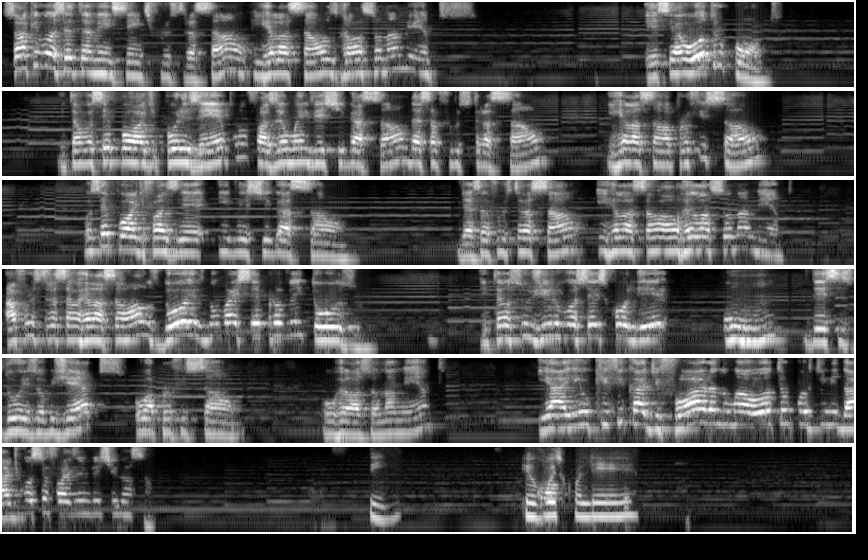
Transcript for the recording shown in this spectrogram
Só que você também sente frustração em relação aos relacionamentos. Esse é outro ponto. Então você pode, por exemplo, fazer uma investigação dessa frustração em relação à profissão. Você pode fazer investigação dessa frustração em relação ao relacionamento. A frustração em relação aos dois não vai ser proveitoso então, eu sugiro você escolher um desses dois objetos, ou a profissão ou o relacionamento, e aí o que ficar de fora, numa outra oportunidade, você faz a investigação. Sim. Eu Qual? vou escolher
